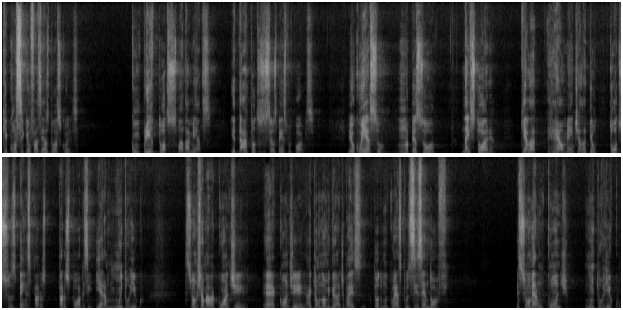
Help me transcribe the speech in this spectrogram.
que conseguiu fazer as duas coisas: cumprir todos os mandamentos e dar todos os seus bens para os pobres. Eu conheço uma pessoa na história que ela realmente ela deu todos os bens para os, para os pobres e, e era muito rico. Esse homem chamava Conde é, conde, aí tem um nome grande, mas todo mundo conhece por Zizendorf. Esse homem era um conde, muito rico.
